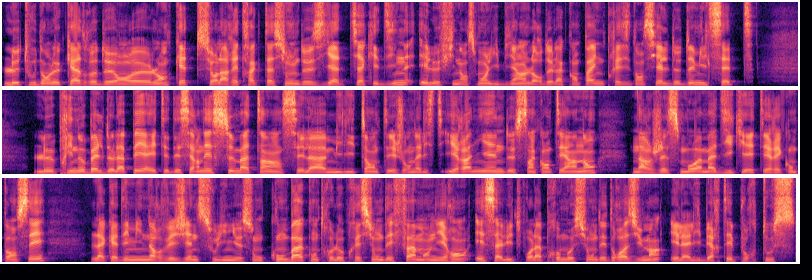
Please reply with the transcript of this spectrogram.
le tout dans le cadre de euh, l'enquête sur la rétractation de Ziad Tiakedine et le financement libyen lors de la campagne présidentielle de 2007. Le prix Nobel de la paix a été décerné ce matin. C'est la militante et journaliste iranienne de 51 ans, Narges Mohammadi, qui a été récompensée. L'Académie norvégienne souligne son combat contre l'oppression des femmes en Iran et sa lutte pour la promotion des droits humains et la liberté pour tous.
